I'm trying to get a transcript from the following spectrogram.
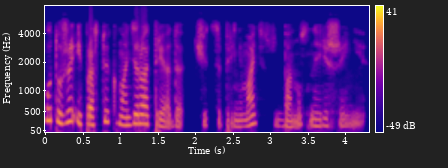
Вот уже и простой командир отряда чится принимать судьбоносные решения.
